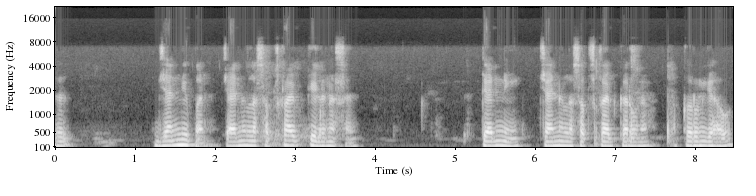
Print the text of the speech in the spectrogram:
तर ज्यांनी पण चॅनलला सबस्क्राईब केलं नसेल त्यांनी चॅनलला सबस्क्राईब करून करून घ्यावं.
